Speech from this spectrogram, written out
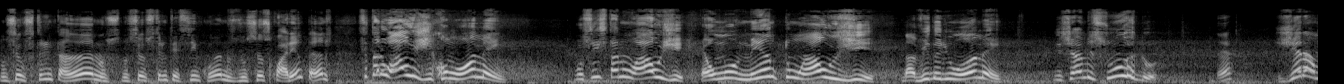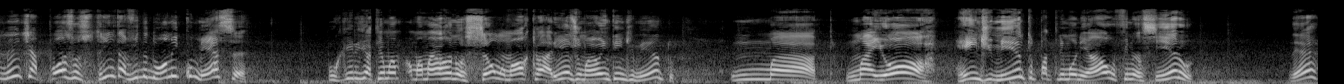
Nos seus 30 anos, nos seus 35 anos, nos seus 40 anos. Você está no auge como homem. Você está no auge. É o momento, um auge da vida de um homem. Isso é um absurdo, né? Geralmente após os 30 a vida do homem começa, porque ele já tem uma, uma maior noção, uma maior clareza, um maior entendimento, uma, um maior rendimento patrimonial, financeiro, né?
